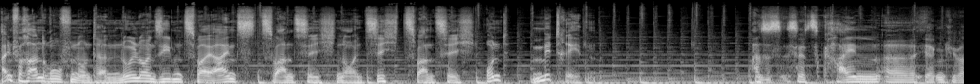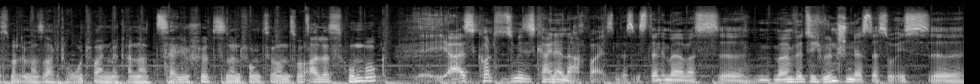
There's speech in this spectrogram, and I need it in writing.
Einfach anrufen unter 09721 20 90 20 und mitreden. Also es ist jetzt kein äh, irgendwie, was man immer sagt, Rotwein mit einer zellschützenden Funktion, so alles Humbug. Ja, es konnte zumindest keiner nachweisen. Das ist dann immer was, äh, man würde sich wünschen, dass das so ist, äh,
